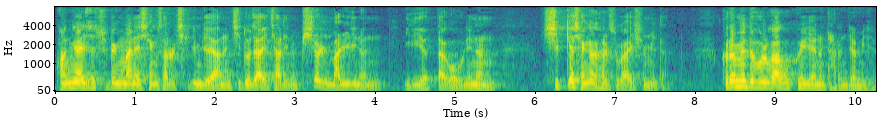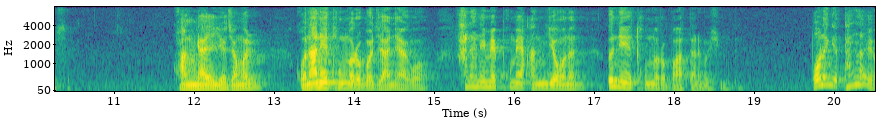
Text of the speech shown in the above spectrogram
광야에서 수백만의 생사를 책임져야 하는 지도자의 자리는 피를 말리는 일이었다고 우리는 쉽게 생각할 수가 있습니다. 그럼에도 불구하고 그에게는 다른 점이 있었어요. 광야의 여정을 고난의 통로로 보지 아니하고 하나님의 품에 안겨오는 은혜의 통로로 보았다는 것입니다. 보는 게 달라요.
